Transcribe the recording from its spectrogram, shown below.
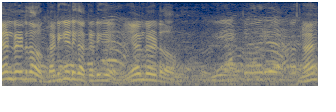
ಏನು ರೇಟ್ ಇದಾವೆ? ಕಡಿಗೆ ಹಿಡಿಗ ಕಡಿಗೆ ಏನು ರೇಟ್ ಇದಾವೆ? ಹಾಂ?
